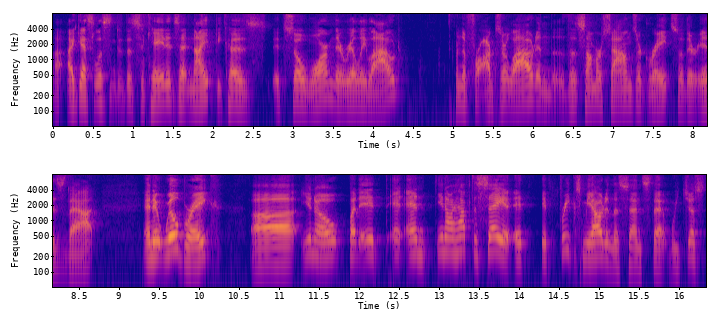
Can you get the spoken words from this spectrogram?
uh, I guess listen to the cicadas at night because it's so warm. They're really loud. And the frogs are loud. And the, the summer sounds are great. So there is that. And it will break. Uh, you know, but it, it, and you know, I have to say it, it it freaks me out in the sense that we just,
